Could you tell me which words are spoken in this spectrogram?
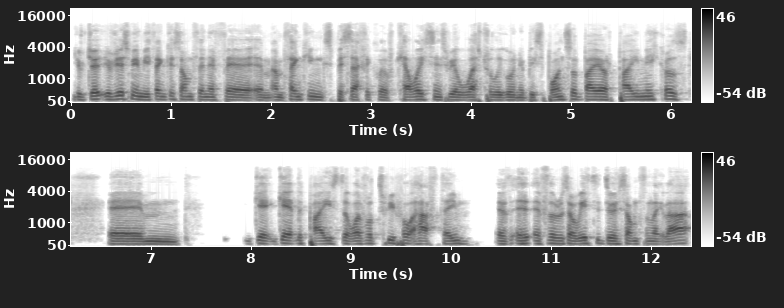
You've just, you've just made me think of something. If uh, um, I'm thinking specifically of Killie, since we're literally going to be sponsored by our pie makers, um, get get the pies delivered to people at half time. If if there was a way to do something like that,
